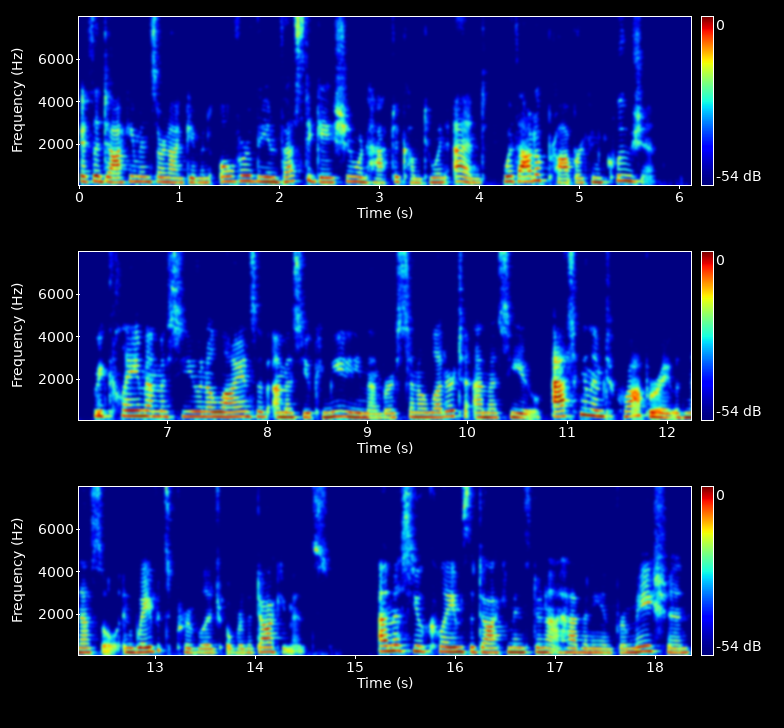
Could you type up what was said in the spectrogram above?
If the documents are not given over, the investigation would have to come to an end without a proper conclusion. Reclaim MSU, an alliance of MSU community members, sent a letter to MSU asking them to cooperate with Nessel and waive its privilege over the documents. MSU claims the documents do not have any information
